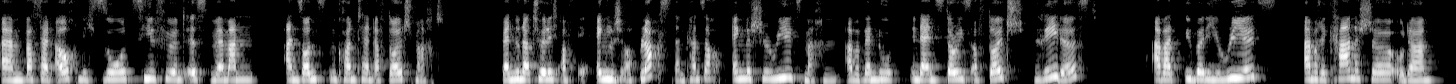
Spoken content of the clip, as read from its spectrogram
ähm, was halt auch nicht so zielführend ist, wenn man ansonsten Content auf Deutsch macht. Wenn du natürlich auf Englisch auch bloggst, dann kannst du auch englische Reels machen. Aber wenn du in deinen Stories auf Deutsch redest, aber über die Reels amerikanische oder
